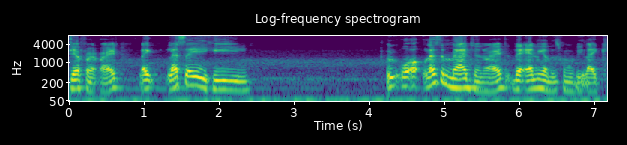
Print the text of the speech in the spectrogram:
different, right? Like let's say he. Well, let's imagine, right, the ending of this movie. Like,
